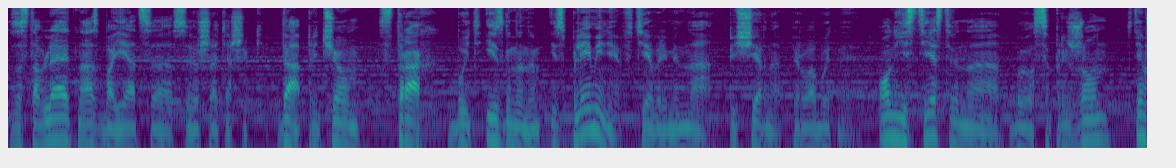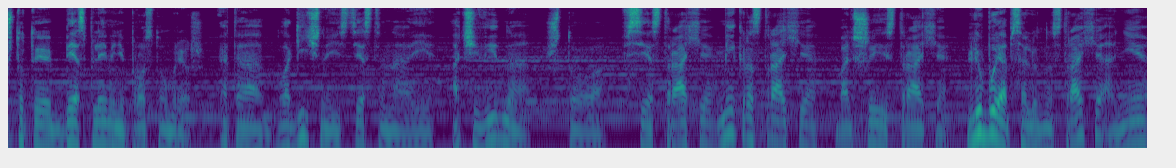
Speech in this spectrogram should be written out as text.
заставляет нас бояться совершать ошибки. Да, причем страх быть изгнанным из племени в те времена, пещерно-первобытные, он, естественно, был сопряжен с тем, что ты без племени просто умрешь. Это логично, естественно и очевидно, что все страхи, микрострахи, большие страхи, любые абсолютно страхи, они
